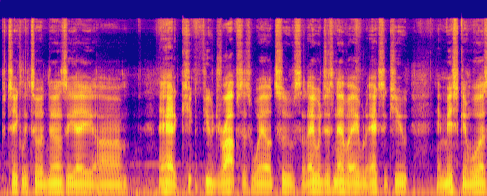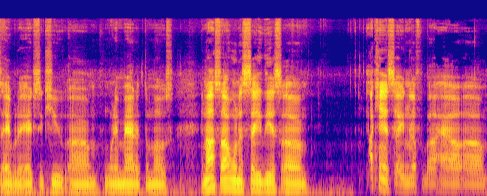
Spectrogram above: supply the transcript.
particularly to Odunze. Um, they had a few drops as well too, so they were just never able to execute. And Michigan was able to execute um, when it mattered the most. And also, I want to say this: um, I can't say enough about how um,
